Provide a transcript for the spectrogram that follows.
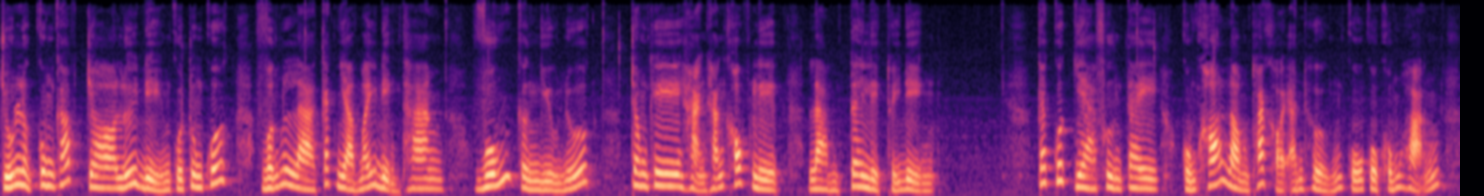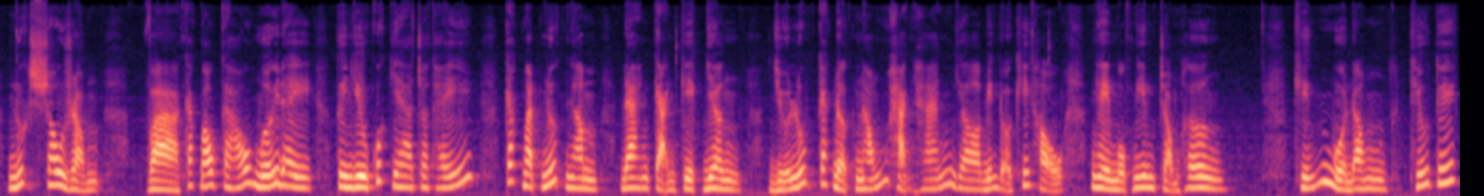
chủ lực cung cấp cho lưới điện của Trung Quốc vẫn là các nhà máy điện than vốn cần nhiều nước, trong khi hạn hán khốc liệt làm tê liệt thủy điện. Các quốc gia phương Tây cũng khó lòng thoát khỏi ảnh hưởng của cuộc khủng hoảng nước sâu rộng và các báo cáo mới đây từ nhiều quốc gia cho thấy các mạch nước ngầm đang cạn kiệt dần giữa lúc các đợt nóng hạn hán do biến đổi khí hậu ngày một nghiêm trọng hơn, khiến mùa đông thiếu tuyết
